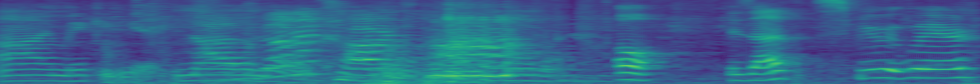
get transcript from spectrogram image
I'm making it. No, no. gonna charge on. Oh, is that spirit wear?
